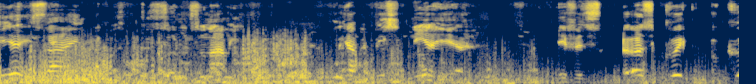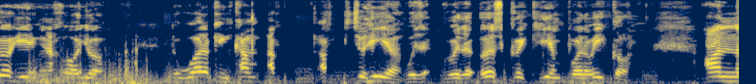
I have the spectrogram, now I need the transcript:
Here is sign of tsunami. We have a beach near here. If it's earthquake occur here in Arroyo, the water can come up up to here with with the earthquake here in Puerto Rico. On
